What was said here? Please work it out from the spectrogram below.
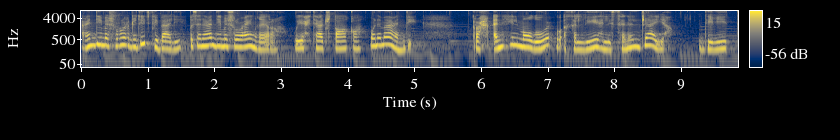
عندي مشروع جديد في بالي بس أنا عندي مشروعين غيره ويحتاج طاقة وأنا ما عندي. راح أنهي الموضوع وأخليه للسنة الجاية. ديليت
